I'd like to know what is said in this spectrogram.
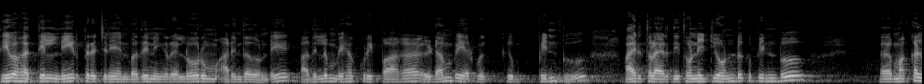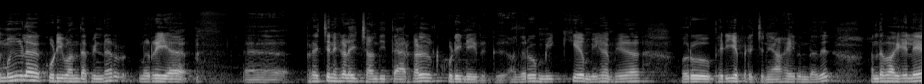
தீவகத்தில் நீர் பிரச்சனை என்பது நீங்கள் எல்லோரும் அறிந்ததுண்டே. அதிலும் மிக குறிப்பாக இடம்பெயர்வுக்கு பின்பு ஆயிரத்தி தொள்ளாயிரத்தி தொண்ணூற்றி ஒன்றுக்கு பின்பு மக்கள் மீள குடி வந்த பின்னர் நிறைய பிரச்சனைகளை சந்தித்தார்கள் குடிநீருக்கு. அது ஒரு முக்கிய மிக மிக ஒரு பெரிய பிரச்சனையாக இருந்தது. அந்த வகையிலே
